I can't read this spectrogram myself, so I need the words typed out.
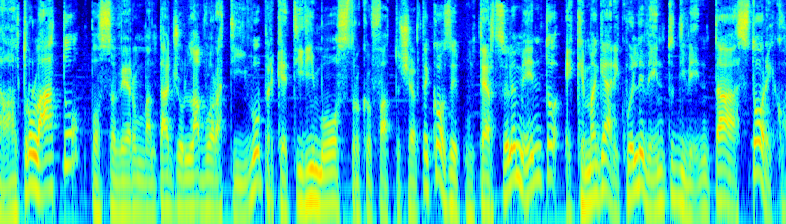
Dall'altro lato posso avere un vantaggio lavorativo perché ti dimostro che ho fatto certe cose. Un terzo elemento è che magari quell'evento diventa storico.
